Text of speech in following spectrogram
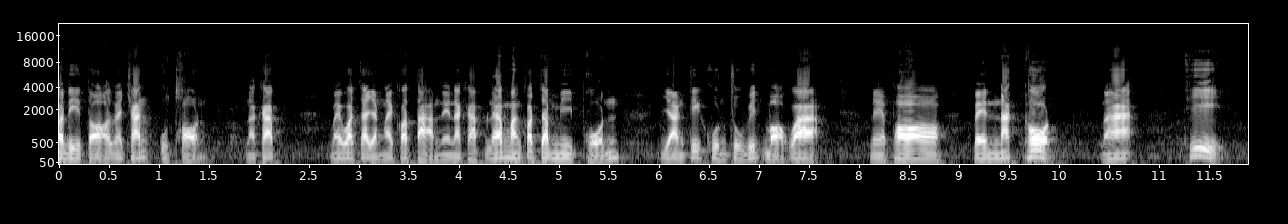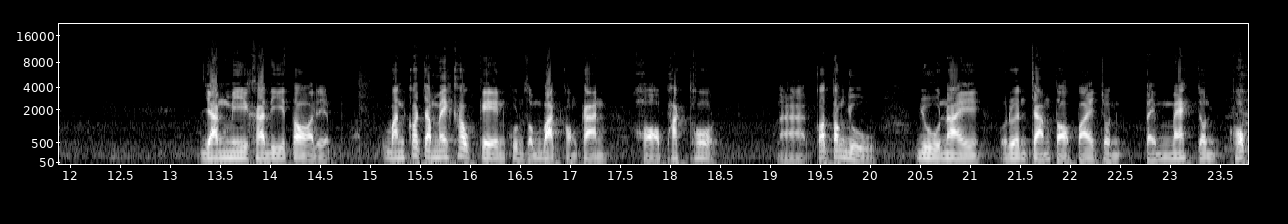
คดีต่อในชั้นอุทธรณ์นะครับ ไม่ว่าจะอย่างไรก็ตามเนี่ยนะครับ แล้วมันก็จะมีผลอย่างที่คุณชูวิทย์บอกว่าเนี่ยพอเป็นนักโทษนะฮะที่ยังมีคดีต่อเนี่ยมันก็จะไม่เข้าเกณฑ์คุณสมบัติของการขอพักโทษนะฮะก็ต้องอยู่อยู่ในเรือนจำต่อไปจนเต็มแม็กจนครบ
